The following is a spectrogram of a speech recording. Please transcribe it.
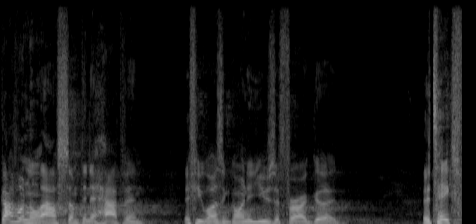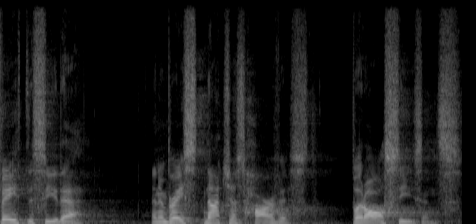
God wouldn't allow something to happen if He wasn't going to use it for our good. It takes faith to see that and embrace not just harvest, but all seasons.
